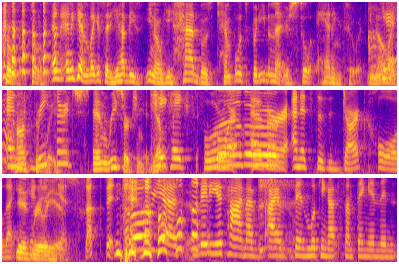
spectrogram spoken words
totally, totally. And and again, like I said, he had these, you know, he had those templates, but even that, you're still adding to it. You oh, know, yeah. like Oh, And constantly research and researching it. Yep. takes, Takes forever. and it's this dark hole that you It can really just get sucked oh, into. oh yes many a time i've i've been looking up something and then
